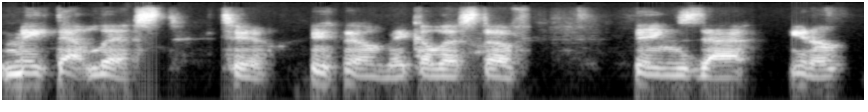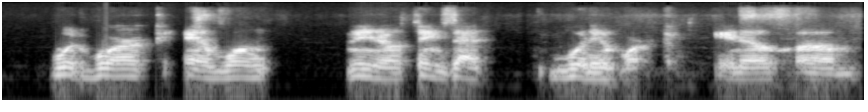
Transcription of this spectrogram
make that list too. You know, make a list of things that you know would work and won't. You know, things that wouldn't work. You know, um,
